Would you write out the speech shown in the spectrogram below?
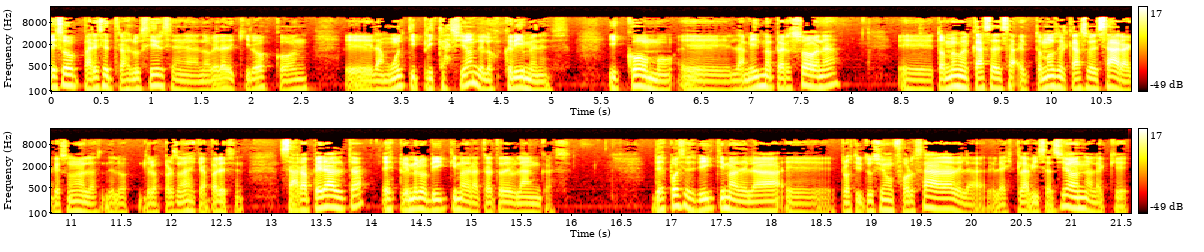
Eso parece traslucirse en la novela de Quirós con eh, la multiplicación de los crímenes y cómo eh, la misma persona, eh, tomemos, el caso de, tomemos el caso de Sara, que es uno de de, los, de los personajes que aparecen. Sara Peralta es primero víctima de la trata de blancas. Después es víctima de la prostitución forzada, de la, de la, esclavización a la que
